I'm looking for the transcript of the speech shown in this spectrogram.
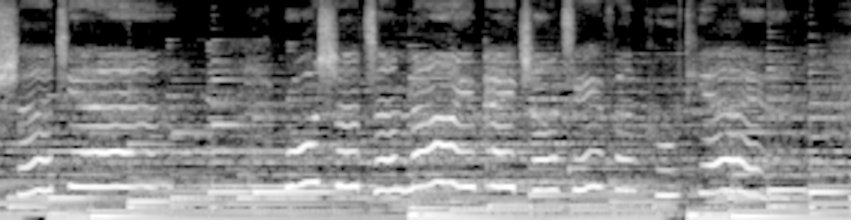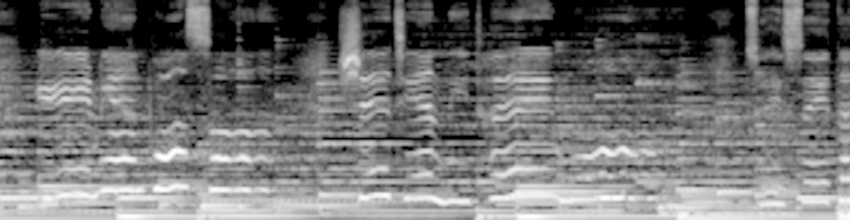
时间，若是真爱配尝几分苦甜，一念婆娑，时间里推磨，追随到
